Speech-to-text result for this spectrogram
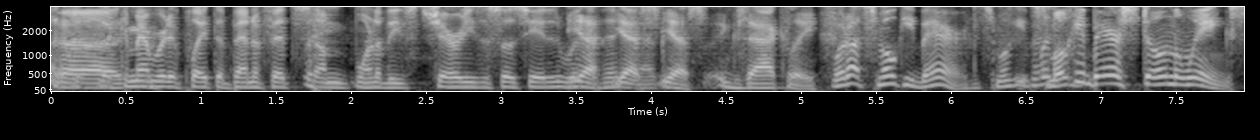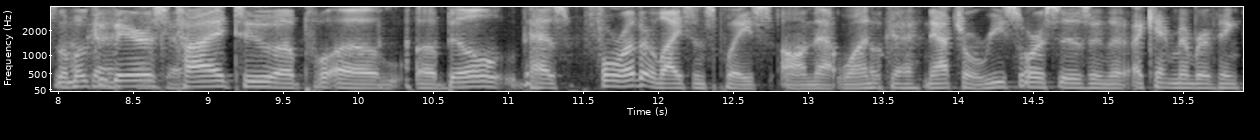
it's a uh, commemorative plate that benefits some one of these charities associated with yeah, it. I think. yes, yes, exactly. What about Smokey Bear? Did Smokey Bear? Smokey Bear's still in the wings. Smokey Okay, is okay. tied to a, a, a bill that has four other license plates on that one. Okay. Natural resources and the, I can't remember everything.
